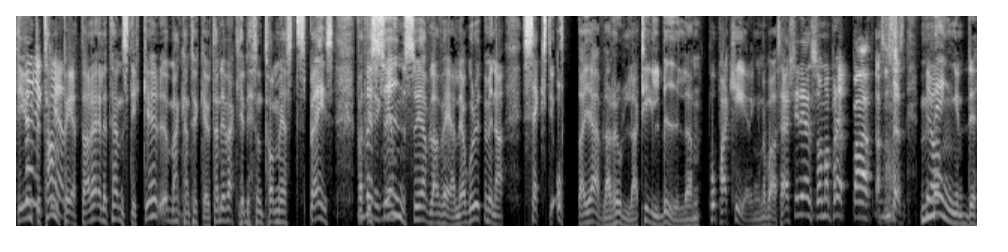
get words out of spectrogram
Det är ju inte tandpetare eller tändstickor man kan tycka, utan det är verkligen det som tar mest space. För att det Verkligen. syns så jävla väl jag går ut med mina 68 jävla rullar till bilen på parkeringen och bara så här ser det en som har preppat. Alltså, så här, mängd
